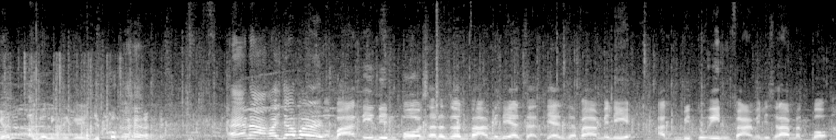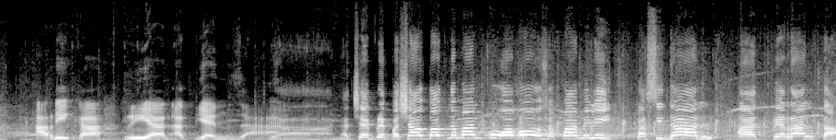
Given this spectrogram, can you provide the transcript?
Ganun kagaling si Kuya Joe. Ayan na, Kuya Jobert. Bati din po sa Razon Family at sa Tienza Family at Bituin Family. Salamat po. Arika, Rian at Yenza. Yan. At syempre, pa-shoutout naman po ako sa family Kasidal at Peralta.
